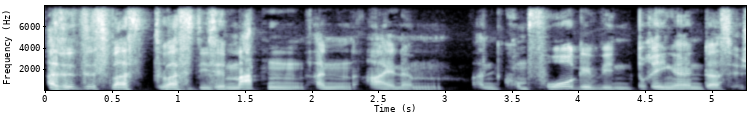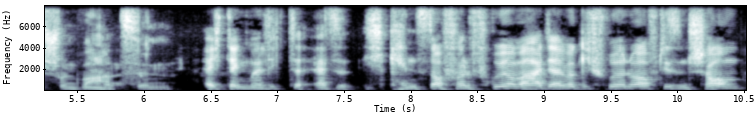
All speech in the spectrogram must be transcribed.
also das was, was diese Matten an einem an Komfortgewinn bringen, das ist schon hm. Wahnsinn. Ich denke mal, liegt, also ich kenne es noch von früher, man hat ja wirklich früher nur auf diesen Schaum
